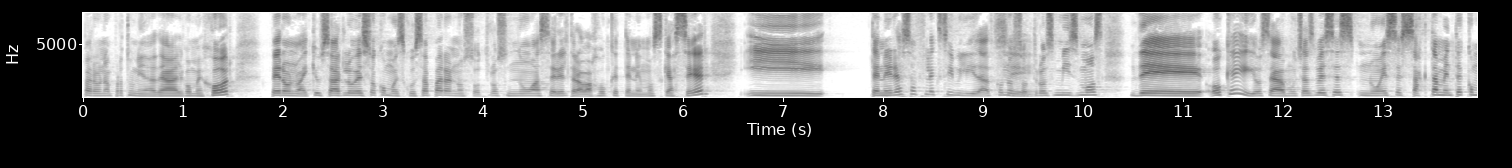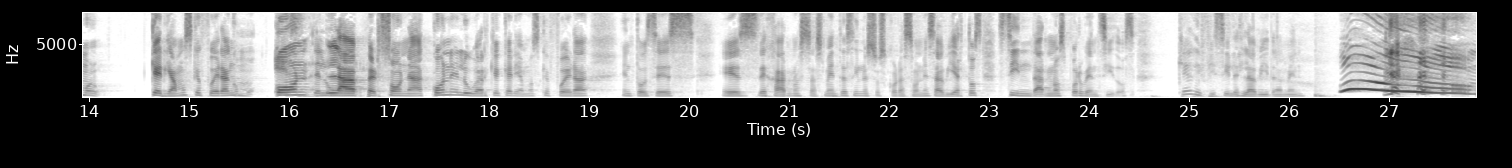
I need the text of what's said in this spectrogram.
Para una oportunidad de algo mejor, pero no hay que usarlo eso como excusa para nosotros no hacer el trabajo que tenemos que hacer y tener esa flexibilidad con Sí. nosotros mismos de, ok, o sea, muchas veces no es exactamente como queríamos que fueran Como con este la persona, con el lugar que queríamos que fuera. Entonces es dejar nuestras mentes y nuestros corazones abiertos sin darnos por vencidos. Qué difícil es la vida, men. Boom!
